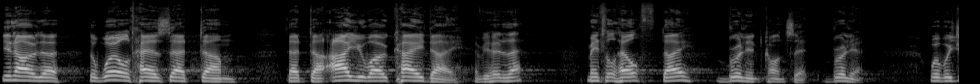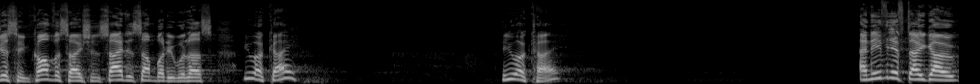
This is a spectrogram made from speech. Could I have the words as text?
You know, the, the world has that, um, that uh, Are You OK Day. Have you heard of that? Mental Health Day. Brilliant concept. Brilliant. Where we just in conversation say to somebody with us, Are you okay? Are you okay? And even if they go,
